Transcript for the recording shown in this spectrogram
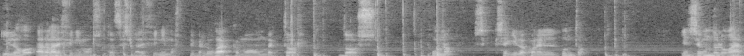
Y luego ahora la definimos. Entonces la definimos en primer lugar como un vector 2, 1, seguido con el punto. Y en segundo lugar,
